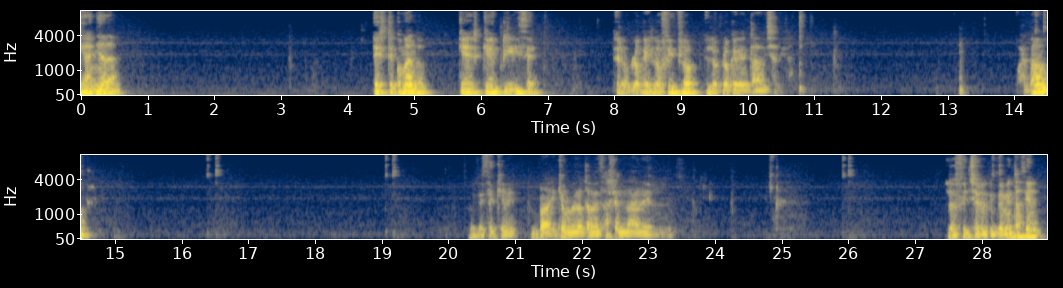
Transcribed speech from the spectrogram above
que añada este comando que es que utilice los bloques, los flip-flop en los bloques de entrada y salida. Guardamos. Nos dice que hay que volver otra vez a generar los ficheros de implementación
